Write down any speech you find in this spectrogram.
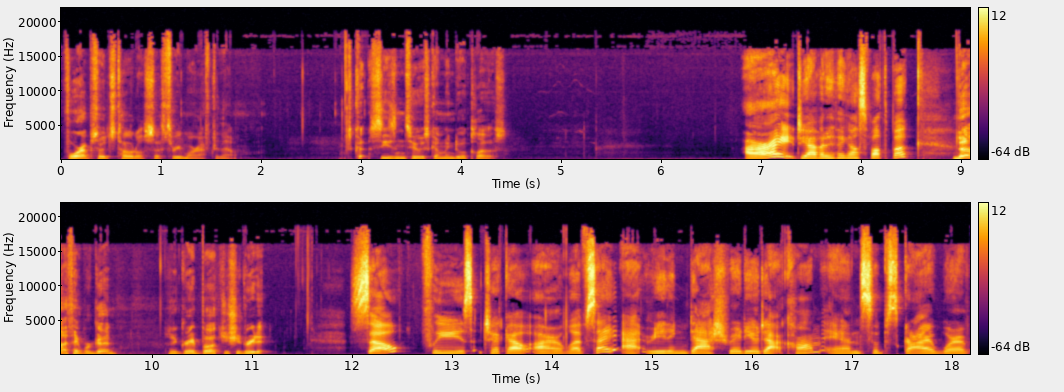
Four episodes total. So three more after that one. Season two is coming to a close. All right. Do you have anything else about the book? No, I think we're good. It's a great book. You should read it. So please check out our website at reading-radio.com and subscribe wherever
